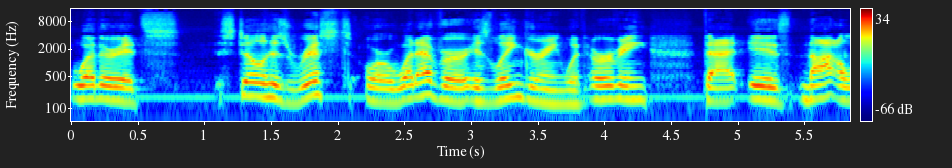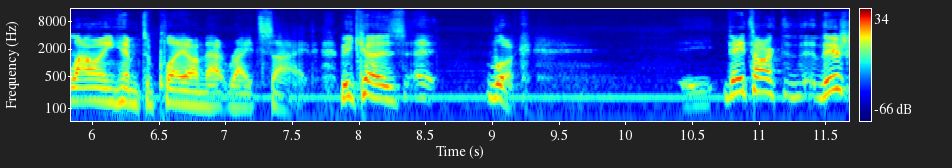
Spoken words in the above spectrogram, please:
whether it's still his wrist or whatever, is lingering with Irving that is not allowing him to play on that right side. Because uh, look, they talked. There's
